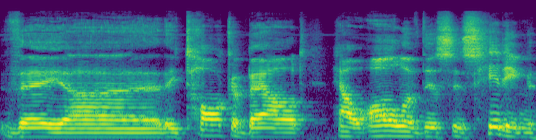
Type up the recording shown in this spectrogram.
they uh, they talk about how all of this is hitting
